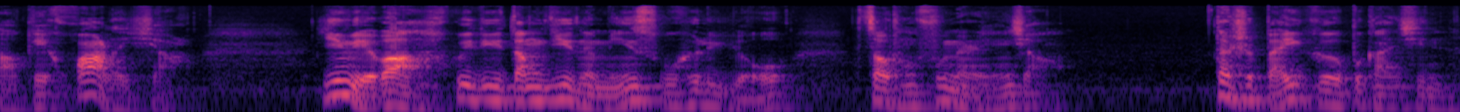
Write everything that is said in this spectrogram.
啊，给画了一下，因为吧会对当地的民俗和旅游造成负面影响。但是白哥不甘心呢，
